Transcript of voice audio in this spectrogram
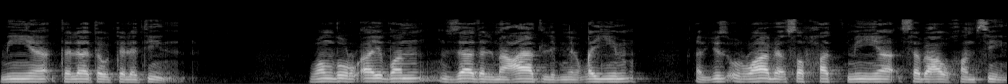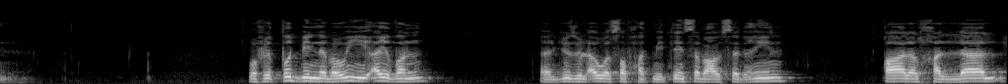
133 وانظر أيضا زاد المعاد لابن القيم الجزء الرابع صفحة 157 وفي الطب النبوي أيضا الجزء الأول صفحة 277 قال الخلال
